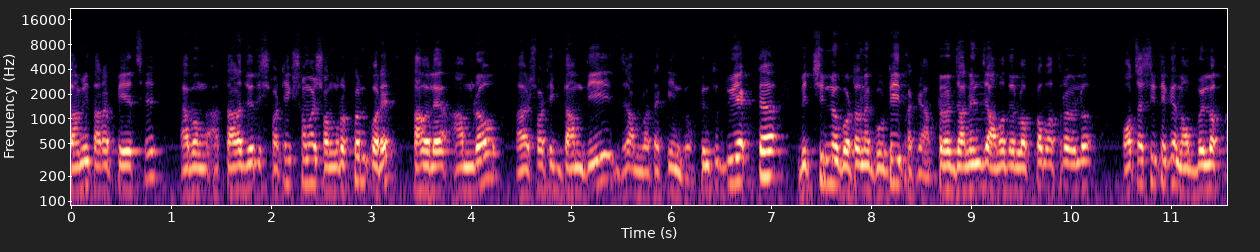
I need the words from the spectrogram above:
দামই তারা পেয়েছে এবং তারা যদি সঠিক সময় সংরক্ষণ করে, তাহলে আমরাও সঠিক দাম দিয়ে চামড়াটা কিনবো। কিন্তু দুই একটা বিচ্ছিন্ন ঘটনা ঘটেই থাকে। আপনারা জানেন যে আমাদের লক্ষ্যমাত্রা হলো পঁচাশি থেকে নব্বই লক্ষ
